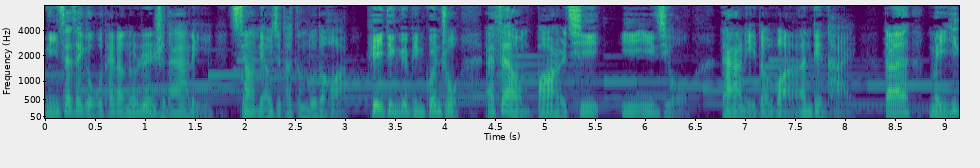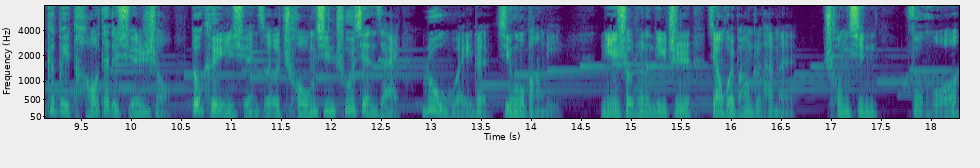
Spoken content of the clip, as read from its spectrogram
你在这个舞台当中认识大家里，想了解他更多的话，可以订阅并关注 FM 八二七一一九大家里的晚安电台。当然，每一个被淘汰的选手都可以选择重新出现在入围的金欧榜里。你手中的荔枝将会帮助他们重新复活，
